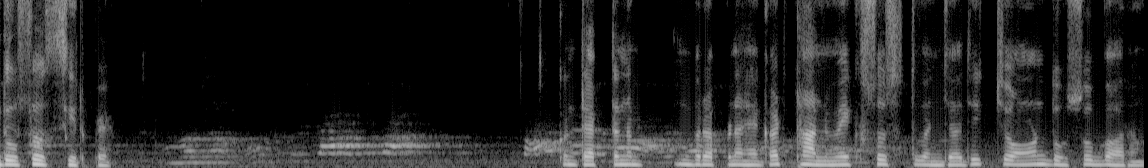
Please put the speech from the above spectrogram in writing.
280 ਰੁਪਏ। ਕੰਟੈਕਟ ਨੰਬਰ ਆਪਣਾ ਹੈਗਾ 98157 ਜੀ 64212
